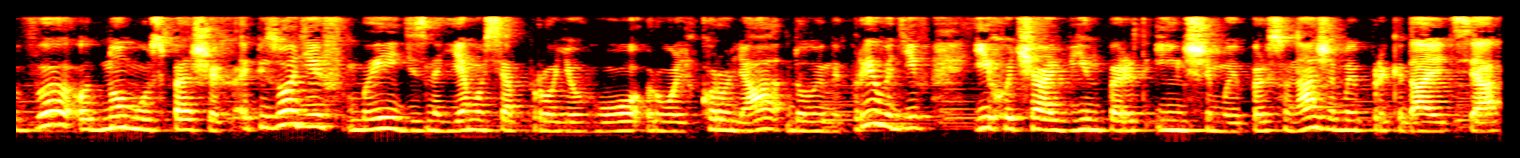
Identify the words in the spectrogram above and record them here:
В одному з перших епізодів ми дізнаємося про його роль короля долини привидів, і хоча він перед іншими персонажами прикидається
